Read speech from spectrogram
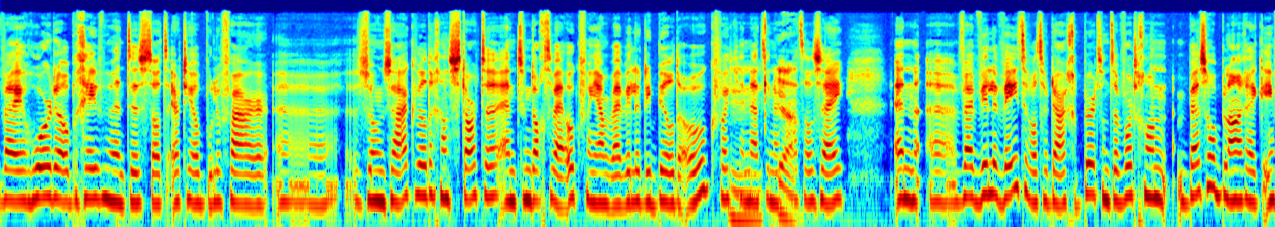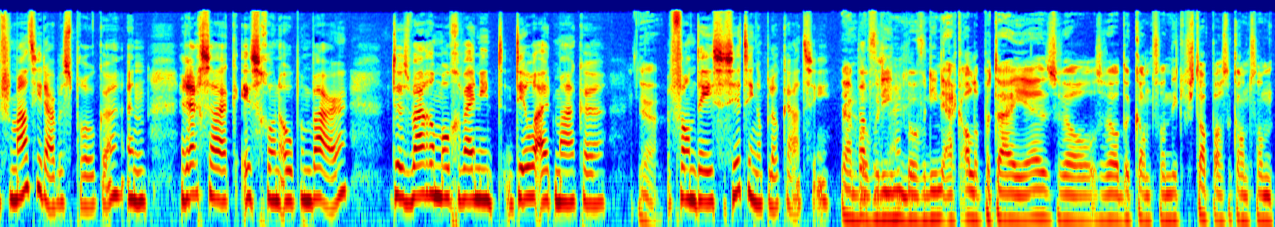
wij hoorden op een gegeven moment dus dat RTL Boulevard uh, zo'n zaak wilde gaan starten. En toen dachten wij ook van ja, wij willen die beelden ook. Wat je mm, net inderdaad ja. al zei. En wij willen weten wat er daar gebeurt. Want er wordt gewoon best wel belangrijke informatie daar besproken. Een rechtszaak is gewoon openbaar. Dus waarom mogen wij niet deel uitmaken Ja. van deze zitting op locatie? Ja, bovendien, eigenlijk- bovendien eigenlijk alle partijen, hè, zowel, zowel de kant van Nicky Verstappen als de kant van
